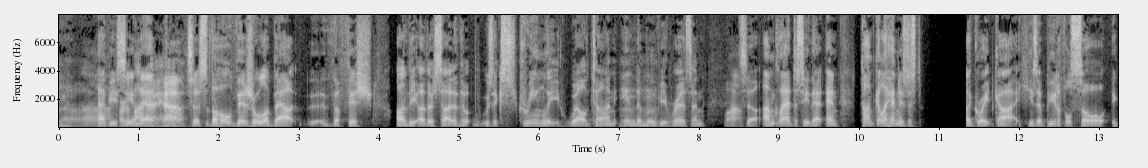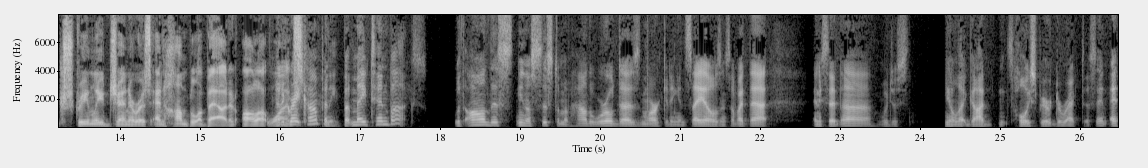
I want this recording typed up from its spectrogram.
Ah, have you seen that? I have. So, so the whole visual about the fish on the other side of the was extremely well done in the mm-hmm. movie Risen. Wow. So I'm glad to see that. And Tom Callahan is just a great guy. He's a beautiful soul, extremely generous and humble about it all at once. a great company, but made 10 bucks with all this, you know, system of how the world does marketing and sales and stuff like that. And he said, uh, we'll just, you know, let God, Holy Spirit direct us. And, and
